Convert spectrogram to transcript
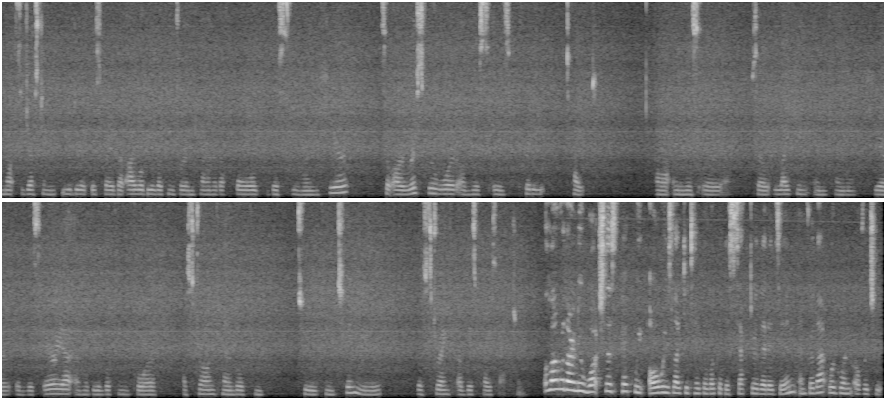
I'm not suggesting you do it this way, but I will be looking for Encana to hold this line here. So our risk reward on this is pretty tight uh, in this area. So liking in Canada here in this area, and we'll be looking for a strong candle to continue the strength of this price action. Along with our new watch list pick, we always like to take a look at the sector that it's in, and for that we're going over to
